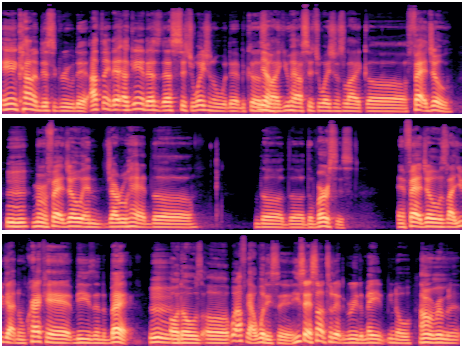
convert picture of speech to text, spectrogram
and kind of disagree with that. I think that again, that's that's situational with that because Yeah. like you have situations like uh, Fat Joe. Mm-hmm. Remember Fat Joe and Ja Rule had the the the the verses, and Fat Joe was like, "You got them crackhead bees in the back." mm or those uh well I forgot what he said. He said something to that degree that made, you know, I don't remember that.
